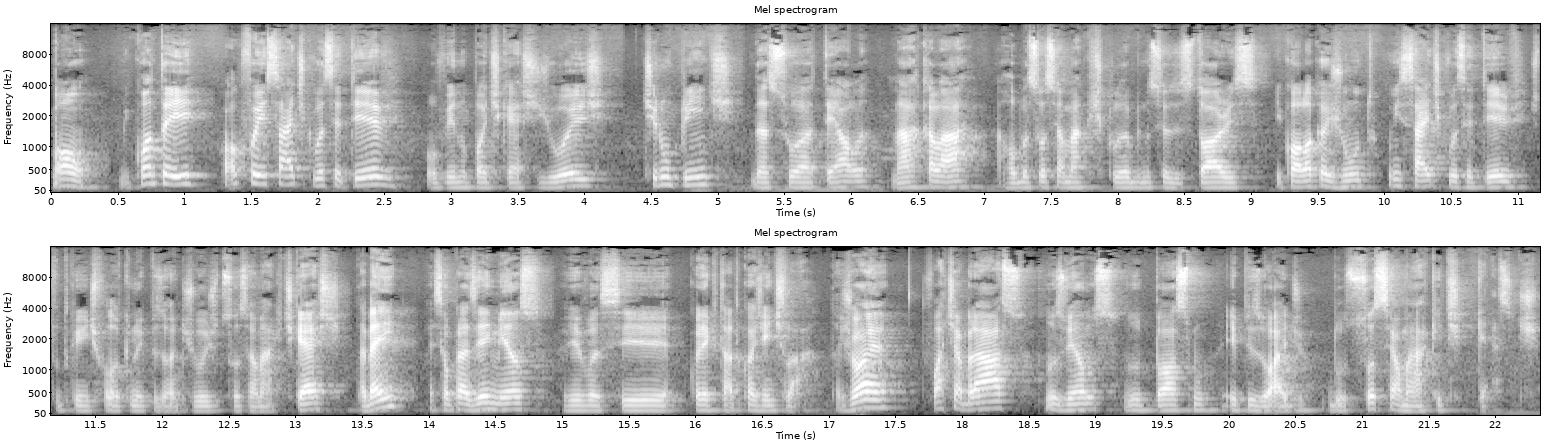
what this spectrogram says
Bom, me conta aí, qual foi o insight que você teve ouvindo o podcast de hoje? Tira um print da sua tela, marca lá, arroba Social Market Club nos seus stories e coloca junto o insight que você teve de tudo que a gente falou aqui no episódio de hoje do Social Market Cast, tá bem? Vai ser um prazer imenso ver você conectado com a gente lá, tá joia? Forte abraço, nos vemos no próximo episódio do Social Market Cast.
